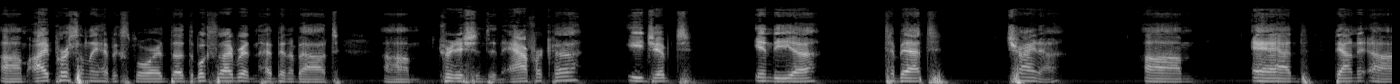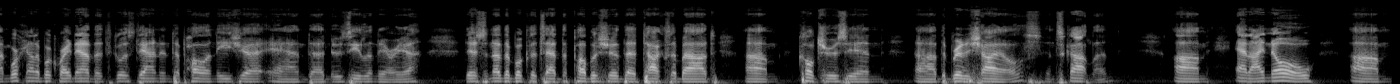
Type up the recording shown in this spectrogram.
um, I personally have explored the the books that I've written have been about um, traditions in Africa, Egypt, India, Tibet, China, um, and down. Uh, I'm working on a book right now that goes down into Polynesia and uh, New Zealand area. There's another book that's at the publisher that talks about um, cultures in uh, the British Isles in Scotland, um, and I know um,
